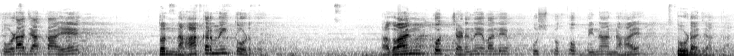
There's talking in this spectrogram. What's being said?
तोड़ा जाता है तो नहाकर नहीं तोड़ते। भगवान को चढ़ने वाले पुष्प को बिना नहाए तोड़ा जाता है।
